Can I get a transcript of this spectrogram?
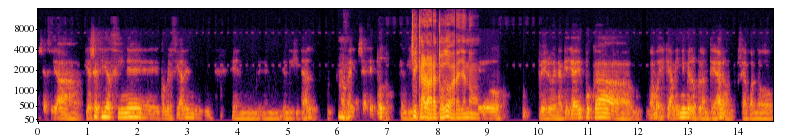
Se hacía, ya se hacía cine comercial en, en- en- en digital. Ahora Ujú. ya se hace todo en Sí, claro, ahora todo, ahora ya no. Pero, pero en aquella época, vamos, es que a mí ni me lo plantearon. O sea, cuando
